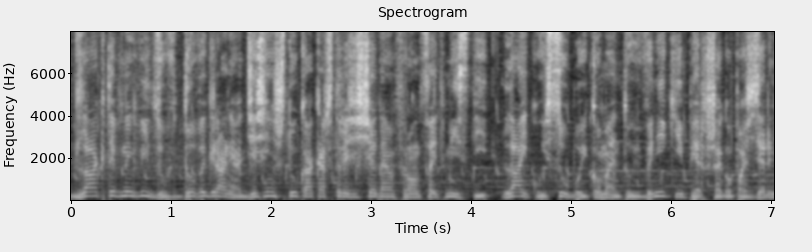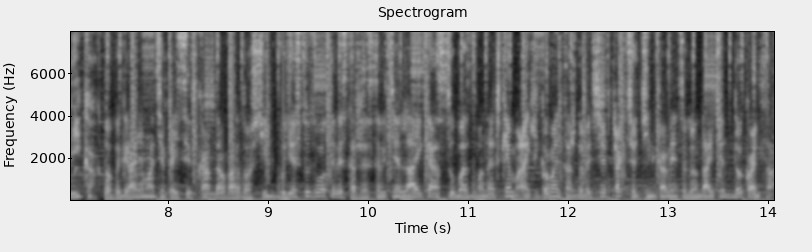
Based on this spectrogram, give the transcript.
Dla aktywnych widzów do wygrania 10 sztuk AK-47 Frontside Misty. Lajkuj, subuj, komentuj wyniki 1 października. Do wygrania macie Paysafe Card o wartości 20 zł. Wystarczy stawicie lajka, suba z dzwoneczkiem, a jaki komentarz dowiecie się w trakcie odcinka, więc oglądajcie do końca.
